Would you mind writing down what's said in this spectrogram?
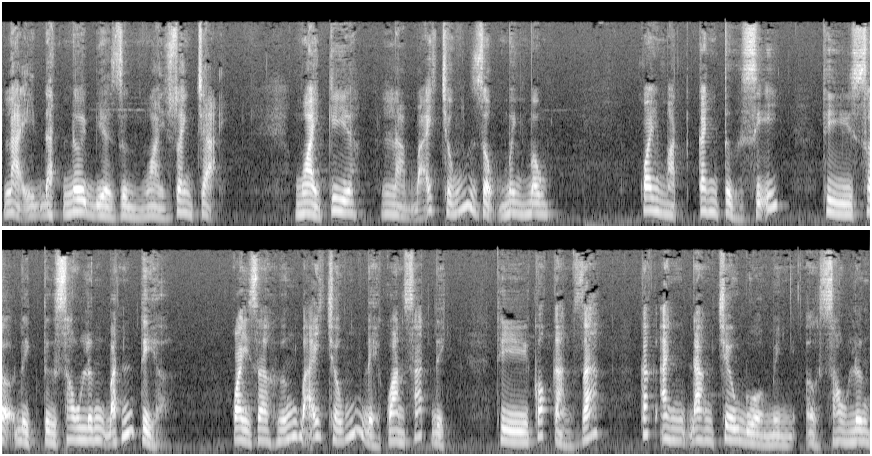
Lại đặt nơi bìa rừng ngoài doanh trại. Ngoài kia là bãi trống rộng mênh mông. Quay mặt canh tử sĩ thì sợ địch từ sau lưng bắn tỉa. Quay ra hướng bãi trống để quan sát địch thì có cảm giác các anh đang trêu đùa mình ở sau lưng.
